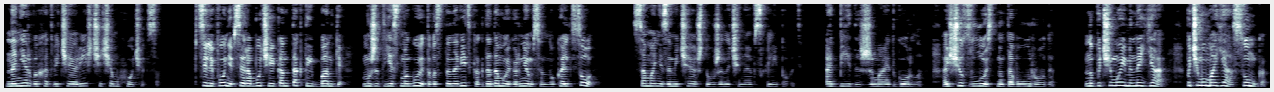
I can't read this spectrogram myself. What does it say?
На нервах отвечаю резче, чем хочется. В телефоне все рабочие контакты и банки. Может, я смогу это восстановить, когда домой вернемся, но кольцо... Сама не замечаю, что уже начинаю всхлипывать. Обида сжимает горло, а еще злость на того урода. Но почему именно я? Почему моя сумка?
